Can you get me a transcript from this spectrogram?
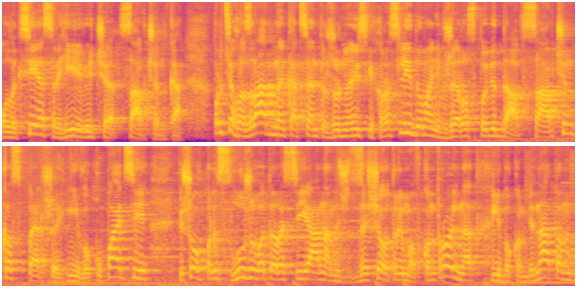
Олексія Сергійовича Савченка. Про цього зрадника центр журналістських розслідувань вже розповідав. Савченко з перших днів окупації пішов прислужувати росіянам, за що отримав контроль над хлібокомбінатом,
